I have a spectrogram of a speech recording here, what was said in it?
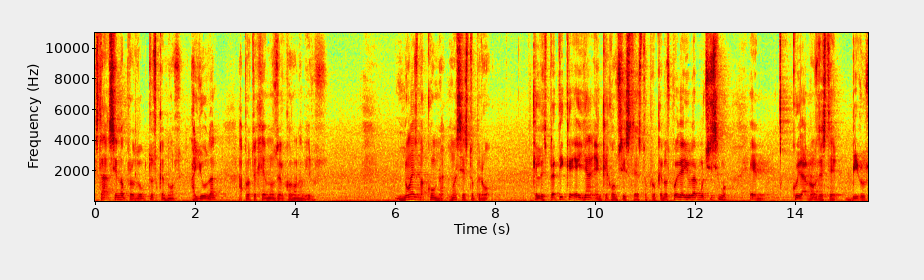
Está haciendo productos que nos ayudan a protegernos del coronavirus. No es vacuna, no es esto, pero que les platique ella en qué consiste esto, porque nos puede ayudar muchísimo en cuidarnos de este virus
